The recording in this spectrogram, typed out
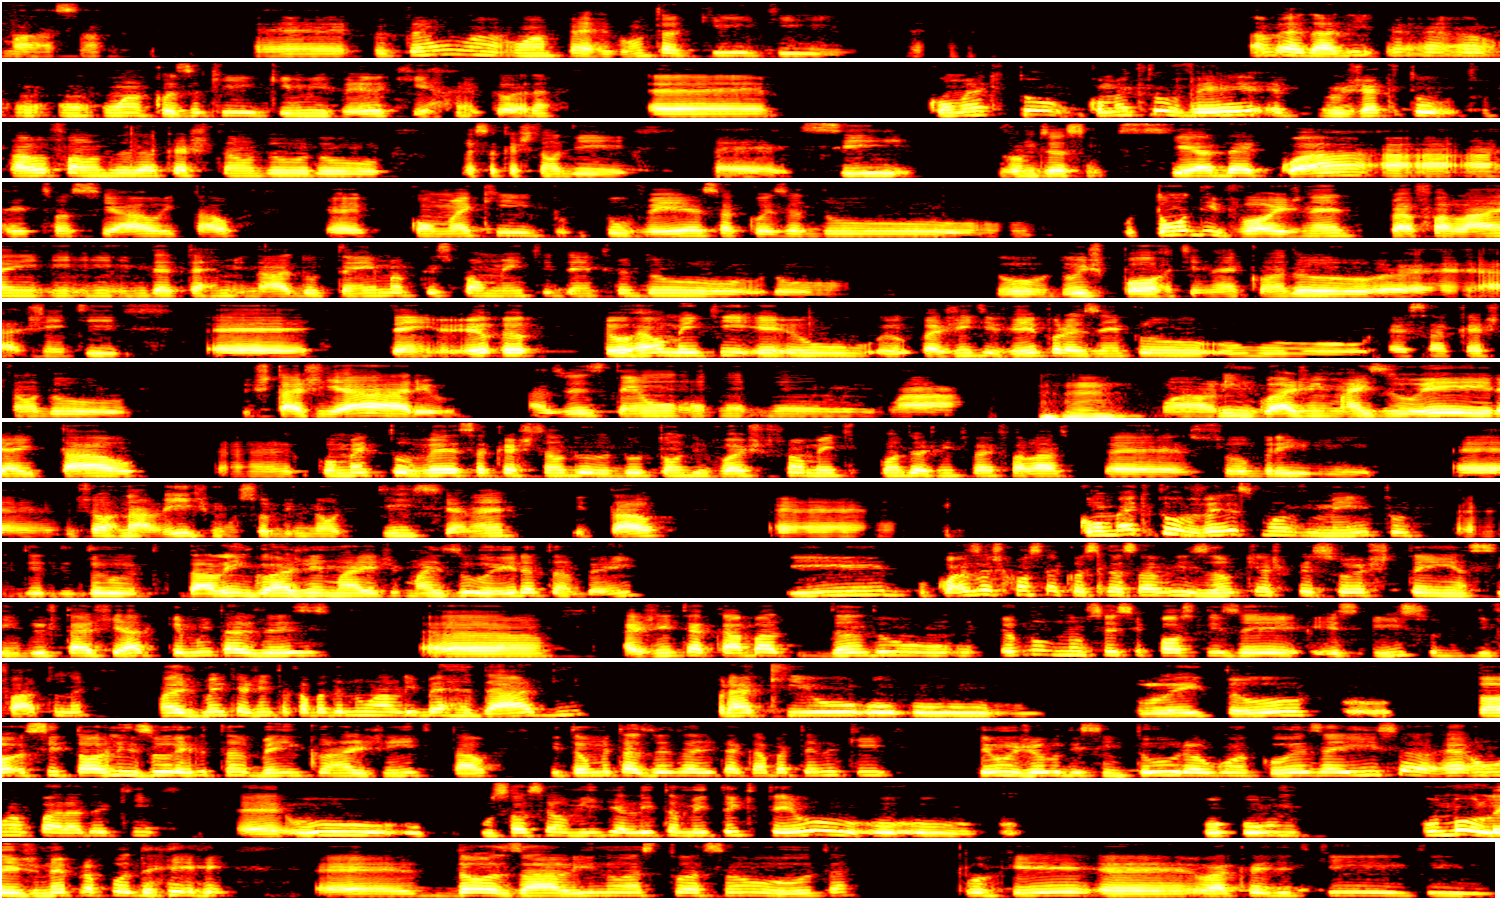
Massa. É, eu tenho uma, uma pergunta aqui que é, na verdade, é, é uma coisa que, que me veio aqui agora é como é que tu, como é que tu vê, já que tu, tu tava falando da questão do, do dessa questão de, é, se, vamos dizer assim, se adequar à, à, rede social e tal. É, como é que tu, tu vê essa coisa do o tom de voz, né, para falar em, em, em, determinado tema, principalmente dentro do, do, do, do esporte, né, quando é, a gente é, tem, eu, eu, eu realmente, eu, eu, a gente vê, por exemplo, o, essa questão do, do estagiário, às vezes tem um, um, uma, uhum. uma linguagem mais zoeira e tal, é, como é que tu vê essa questão do, do tom de voz, principalmente quando a gente vai falar é, sobre é, jornalismo, sobre notícia, né, e tal. É, como é que tu vê esse movimento é, de, de, do, da linguagem mais, mais zoeira também? E quais as consequências dessa visão que as pessoas têm, assim, do estagiário? Porque muitas vezes uh, a gente acaba dando um, eu não, não sei se posso dizer isso de fato, né? mas meio que a gente acaba dando uma liberdade para que o, o, o leitor o, se torne zoeiro também com a gente e tal. Então, muitas vezes a gente acaba tendo que ter um jogo de cintura, alguma coisa, e isso é uma parada que é, o, o, o social media ali também tem que ter o, o, o, o, o molejo, né, para poder é, dosar ali numa situação ou outra, porque é, eu acredito que, que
